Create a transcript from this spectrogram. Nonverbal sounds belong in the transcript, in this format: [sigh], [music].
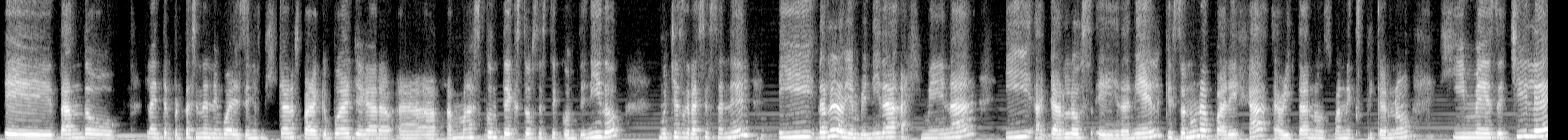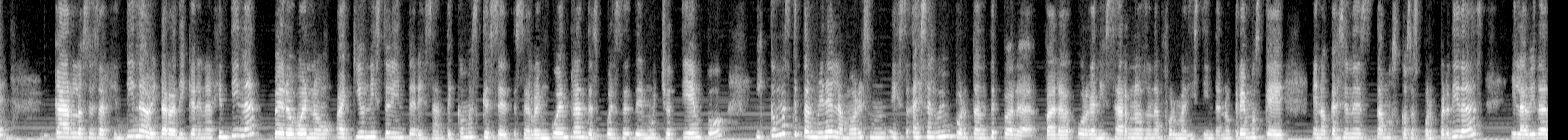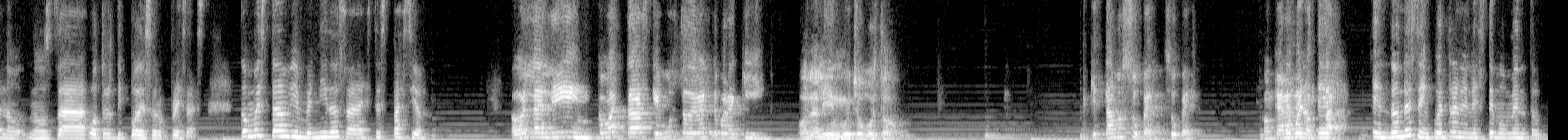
eh, dando la interpretación en lengua de señas mexicanos para que pueda llegar a, más contextos este contenido. Muchas gracias, Anel. Y darle la bienvenida a Jimena y a Carlos eh, Daniel, que son una pareja. Ahorita nos van a explicar, ¿no? Jiménez de Chile. Carlos es argentina, ahorita radican en Argentina, pero bueno, aquí una historia interesante, cómo es que se, reencuentran después de, mucho tiempo y cómo es que también el amor es, un, es, algo importante para, para, organizarnos de una forma distinta, ¿no? Creemos que en ocasiones damos cosas por perdidas y la vida no, nos da otro tipo de sorpresas. ¿Cómo están? Bienvenidos a este espacio. Hola Lynn, ¿cómo estás? Qué gusto de verte por aquí. Hola Lynn, mucho gusto. Aquí estamos súper, súper. Con ganas de contar. Eh, ¿En dónde se encuentran en este momento?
